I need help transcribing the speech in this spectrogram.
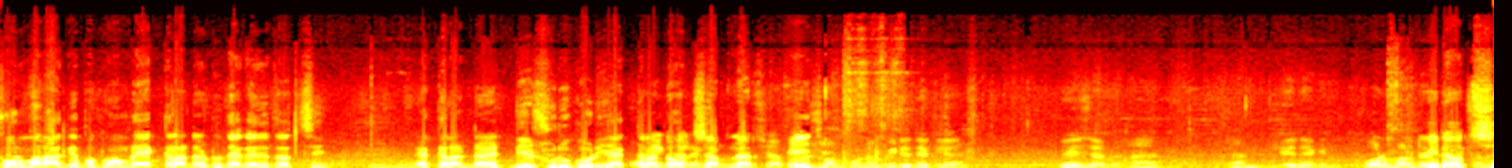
ফর্মাল আগে প্রথম আমরা এক কালারটা একটু দেখাতে যাচ্ছি এক কালারটা দিয়ে শুরু করি। এক কালারটা হচ্ছে আপনার সম্পূর্ণ ভিডিও দেখলে পেয়ে যাবে হ্যাঁ। এই দেখেন ফর্মালটা এটা হচ্ছে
